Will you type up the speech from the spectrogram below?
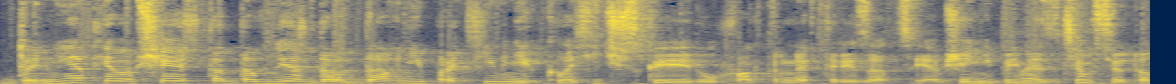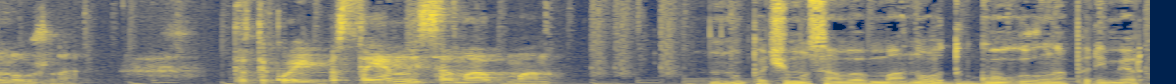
Да нет, я вообще это дав, я давний противник классической двухфакторной авторизации. Я вообще не понимаю, зачем все это нужно. Это такой постоянный самообман. Ну, почему самообман? Вот Google, например.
